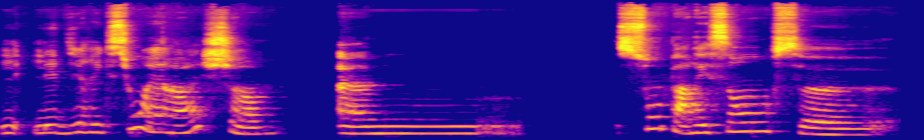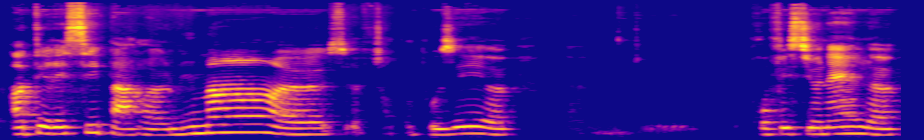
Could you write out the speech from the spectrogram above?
les, directions RH sont par essence euh, intéressés par euh, l'humain, euh, sont composés de professionnels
